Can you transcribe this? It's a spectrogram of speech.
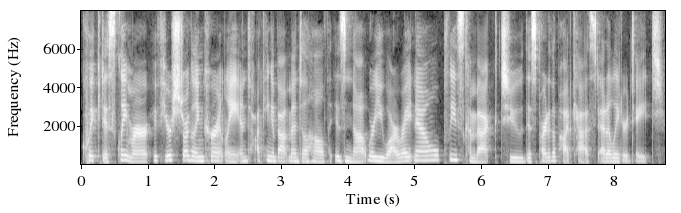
Quick disclaimer if you're struggling currently and talking about mental health is not where you are right now, please come back to this part of the podcast at a later date.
